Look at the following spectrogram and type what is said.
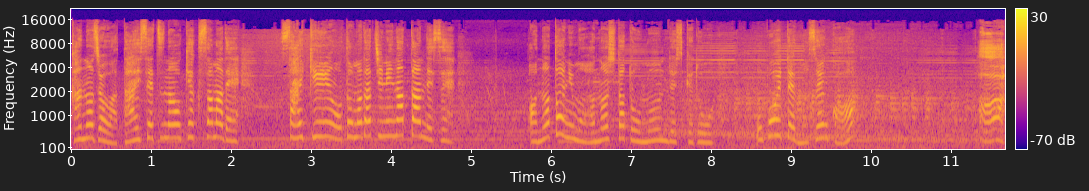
彼女は大切なお客様で最近お友達になったんです。あなたにも話したと思うんですけど覚えてませんか？あ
